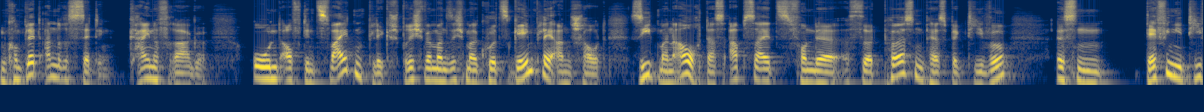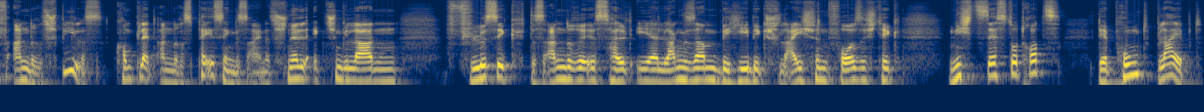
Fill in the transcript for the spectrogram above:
ein komplett anderes Setting, keine Frage. Und auf den zweiten Blick, sprich, wenn man sich mal kurz Gameplay anschaut, sieht man auch, dass abseits von der Third-Person-Perspektive es ein definitiv anderes Spiel ist. Komplett anderes Pacing. Das eine ist schnell actiongeladen, flüssig. Das andere ist halt eher langsam, behäbig, schleichend, vorsichtig. Nichtsdestotrotz, der Punkt bleibt.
